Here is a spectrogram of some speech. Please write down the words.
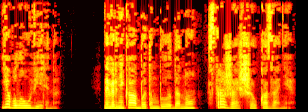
я была уверена. Наверняка об этом было дано строжайшее указание.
